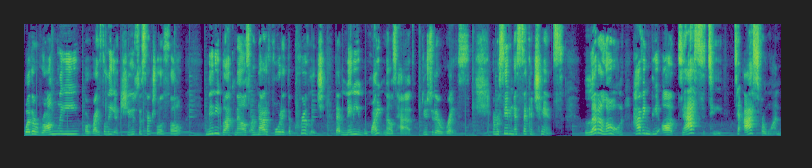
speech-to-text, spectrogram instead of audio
Whether wrongly or rightfully accused of sexual assault, many black males are not afforded the privilege that many white males have due to their race and receiving a second chance, let alone having the audacity to ask for one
